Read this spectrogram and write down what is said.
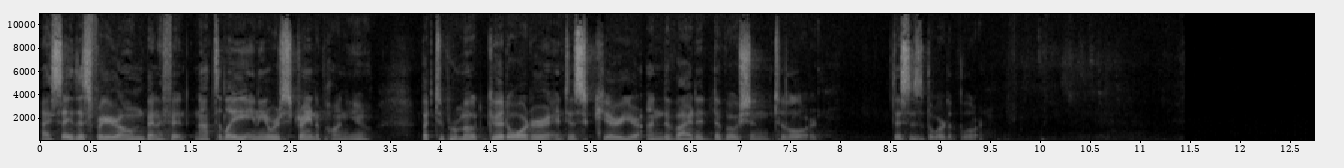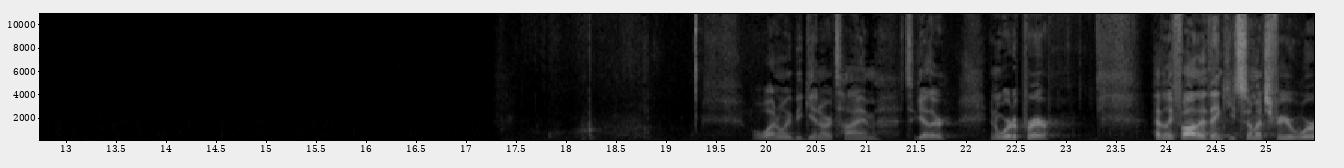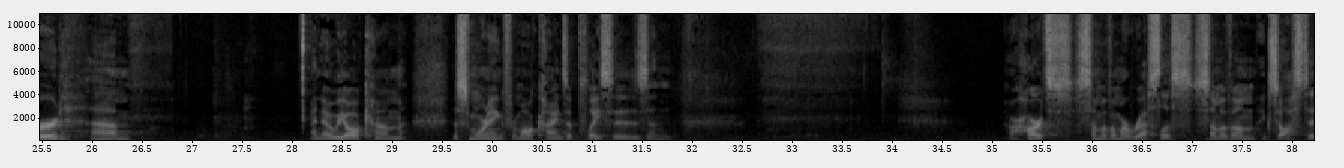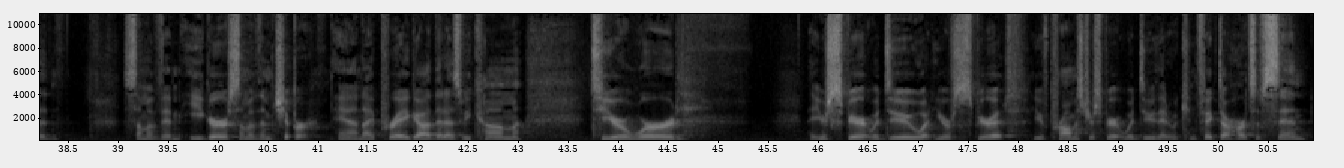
I say this for your own benefit, not to lay any restraint upon you, but to promote good order and to secure your undivided devotion to the Lord. This is the word of the Lord. Well, why don't we begin our time together in a word of prayer? Heavenly Father, thank you so much for your word. Um, I know we all come this morning from all kinds of places and our hearts, some of them are restless, some of them exhausted, some of them eager, some of them chipper. And I pray, God, that as we come to your word, that your spirit would do what your spirit, you've promised your spirit would do, that it would convict our hearts of sin,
